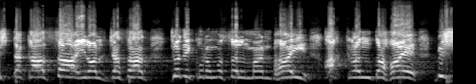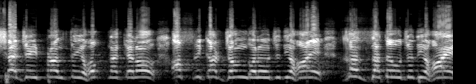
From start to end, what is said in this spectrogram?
ইস্তাকা সাইরুল জাসাদ যদি কোনো মুসলমান ভাই আক্রান্ত হয়, বিশ্বের যেই প্রান্তেই হোক না কেন, আফ্রিকার জঙ্গলেও যদি হয়, গাজ্জাতেও যদি হয়,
